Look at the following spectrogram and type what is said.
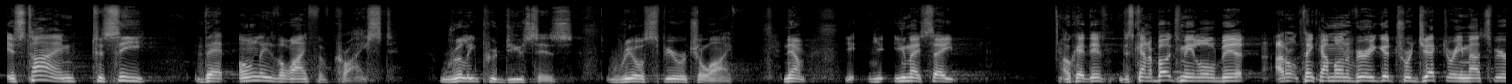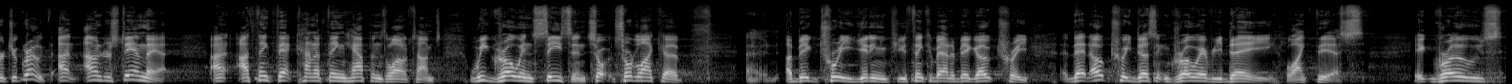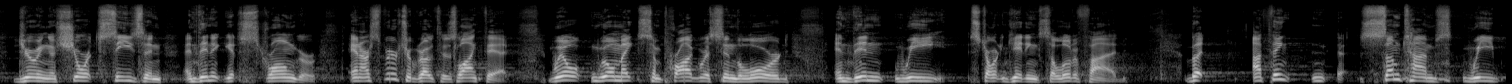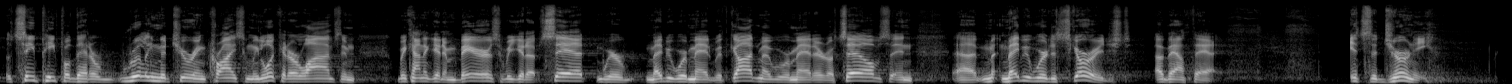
It's time to see that only the life of Christ really produces real spiritual life. Now, you, may say, okay, this, this kind of bugs me a little bit. I don't think I'm on a very good trajectory in my spiritual growth. I, I understand that. I, I, think that kind of thing happens a lot of times. We grow in seasons, so, sort of like a, a big tree getting, if you think about a big oak tree, that oak tree doesn't grow every day like this. It grows during a short season and then it gets stronger. And our spiritual growth is like that. We'll, we'll make some progress in the Lord and then we start getting solidified. But I think sometimes we see people that are really mature in Christ and we look at our lives and we kind of get embarrassed, we get upset, we're, maybe we're mad with God, maybe we're mad at ourselves, and uh, m- maybe we're discouraged about that. It's a journey,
